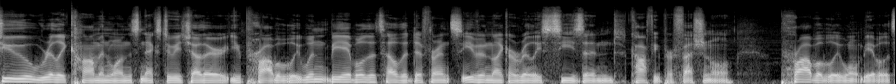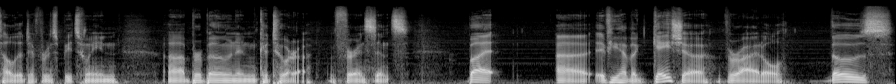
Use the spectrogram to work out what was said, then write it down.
two really common ones next to each other, you probably wouldn't be able to tell the difference. Even like a really seasoned coffee professional probably won't be able to tell the difference between uh, Bourbon and Caturra, for instance. But uh, if you have a geisha varietal, those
